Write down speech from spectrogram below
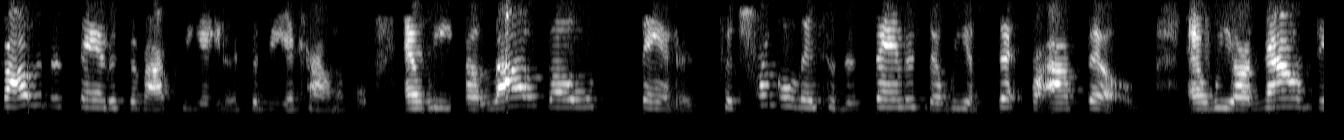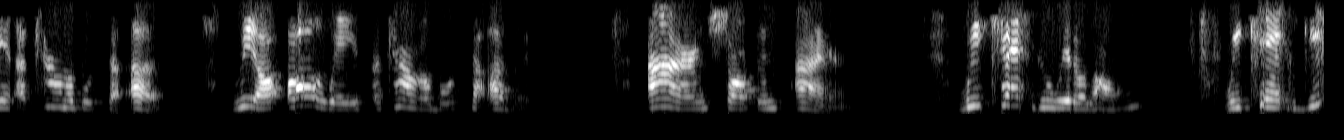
follow the standards of our Creator to be accountable, and we allow those standards to trickle into the standards that we have set for ourselves, and we are now then accountable to us. We are always accountable to others. Iron sharpens iron. We can't do it alone. We can't get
